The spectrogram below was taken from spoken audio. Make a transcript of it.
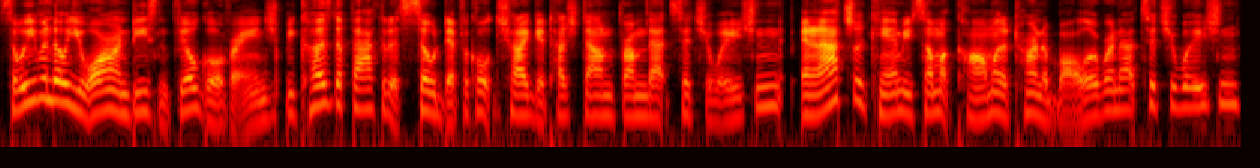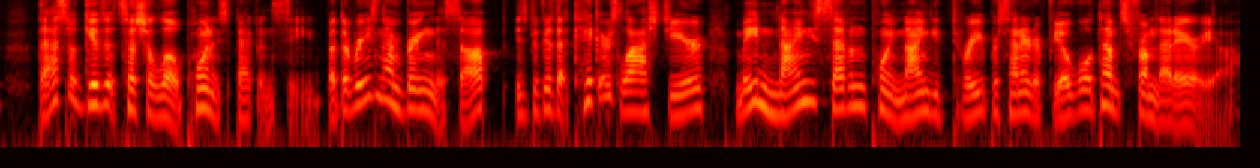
So even though you are in decent field goal range, because the fact that it's so difficult to try to get a touchdown from that situation, and it actually can be somewhat common to turn the ball over in that situation, that's what gives it such a low point expectancy. But the reason I'm bringing this up is because that kickers last year made 97.93% of their field goal attempts from that area.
